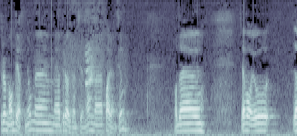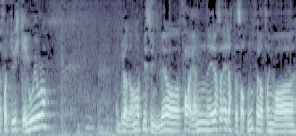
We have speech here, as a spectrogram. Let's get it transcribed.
drømmene delte han jo med, med brødrene sine, med faren sin. Og det, det var jo Det falt jo ikke i god jord, da. Brødrene ble misunnelige, og faren rettesatte han for at han var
